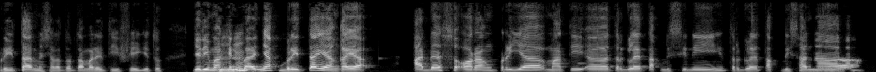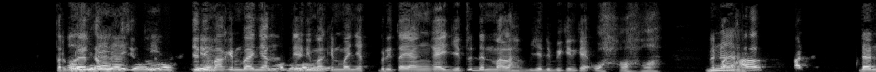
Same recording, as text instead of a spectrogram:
berita misalnya terutama di TV gitu. Jadi makin Mhm. banyak berita yang kayak ada seorang pria mati eh, tergeletak di sini, tergeletak di sana, tergeletak iya, di situ. Jadi iya. makin banyak benar, jadi benar. makin banyak berita yang kayak gitu dan malah jadi bikin kayak wah wah wah. benar Padahal dan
